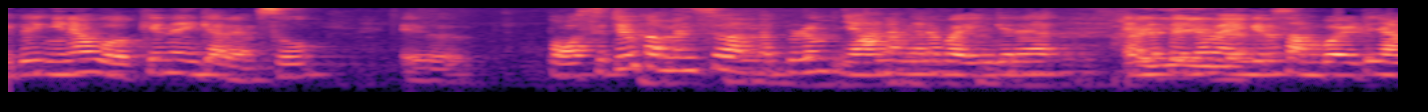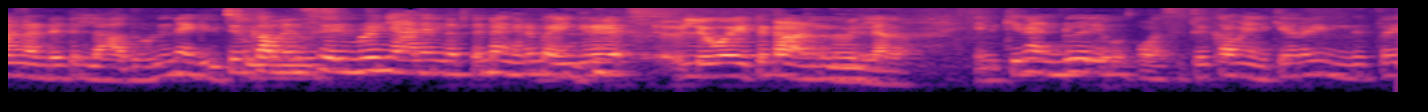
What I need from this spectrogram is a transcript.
ഇത് എങ്ങനെയാ വർക്ക് ചെയ്യുന്നത് എനിക്കറിയാം. സോ പോസിറ്റീവ് കമന്റ്സ് വന്നപ്പോഴും ഞാൻ അങ്ങനെ ഭയങ്കര എന്നെ തന്നെ. ഭയങ്കര സംഭവമായിട്ട് ഞാൻ കണ്ടിട്ടില്ല. അതുകൊണ്ട് നെഗറ്റീവ് കമന്റ്സ് വരുമ്പോഴും ഞാൻ എന്നെ തന്നെ അങ്ങനെ ഭയങ്കര ലോ ആയിട്ട് കാണുന്നുമില്ല. എനിക്ക് രണ്ടുപേരും പോസിറ്റീവ് കമന്റ് എനിക്കറിയാം ഇന്നിപ്പോ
